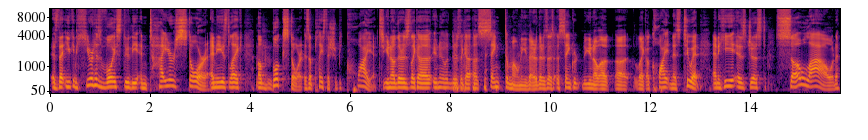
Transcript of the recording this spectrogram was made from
is that you can hear his voice through the entire store and he's like a bookstore is a place that should be quiet. You know there's like a you know there's like a, a sanctimony there. There's a, a sacred you know a, a like a quietness to it. And he is just so loud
